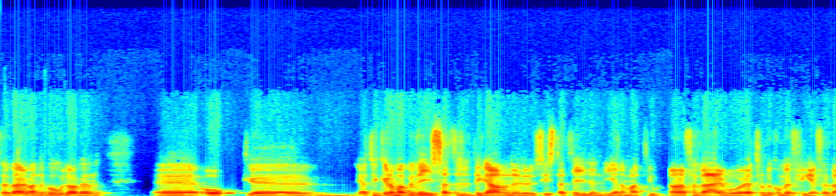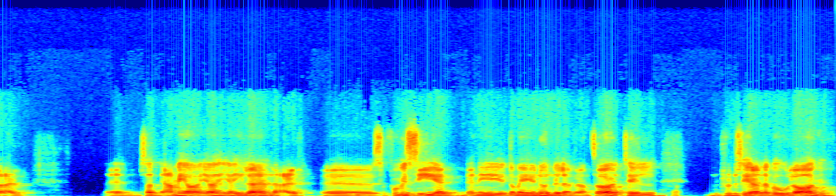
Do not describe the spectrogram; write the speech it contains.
förvärvande bolagen. Eh, och eh, jag tycker de har bevisat det lite grann nu sista tiden genom att gjort några förvärv och jag tror det kommer fler förvärv. Eh, så att, ja, men jag, jag, jag gillar den där. Eh, så får vi se. Den är, de är ju en underleverantör till producerande bolag,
